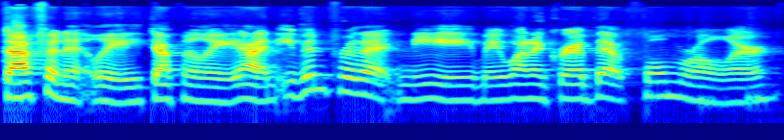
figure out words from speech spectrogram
Definitely, definitely. Yeah. And even for that knee, you may want to grab that foam roller.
